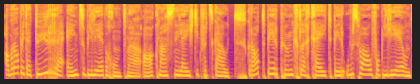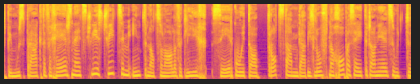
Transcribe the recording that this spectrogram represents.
Aber auch bei den teuren Einzelbillets bekommt man eine angemessene Leistung für das Geld. Gerade bei der Pünktlichkeit, bei der Auswahl von Billets und beim ausprägten Verkehrsnetz schließt die Schweiz im internationalen Vergleich sehr gut ab. Trotzdem gäbe es Luft nach oben, sagt Daniel Sutter.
